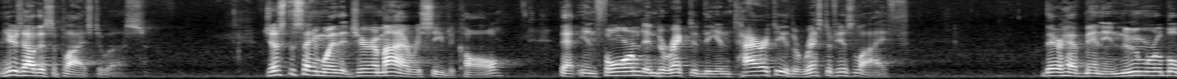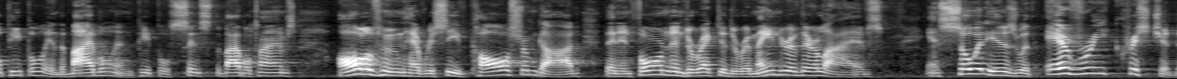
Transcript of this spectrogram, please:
And here's how this applies to us. Just the same way that Jeremiah received a call that informed and directed the entirety of the rest of his life, there have been innumerable people in the Bible and people since the Bible times, all of whom have received calls from God that informed and directed the remainder of their lives. And so it is with every Christian,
